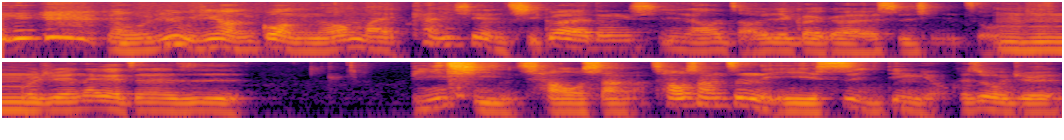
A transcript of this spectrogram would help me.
然后我去五金行逛，然后买看一些很奇怪的东西，然后找一些怪怪的事情做。嗯我觉得那个真的是比起超商啊，超商真的也是一定有，可是我觉得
